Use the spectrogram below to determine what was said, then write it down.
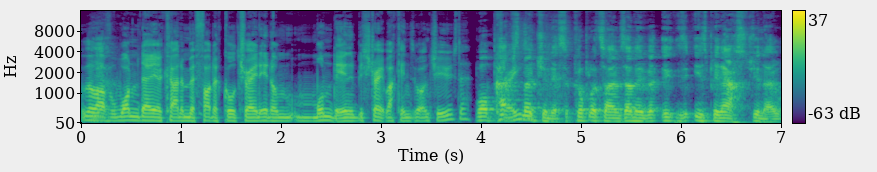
They'll yeah. have one day of kind of methodical training on Monday and then be straight back into it on Tuesday. Well, Pat's Crazy. mentioned this a couple of times. I mean, he's been asked, you know,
